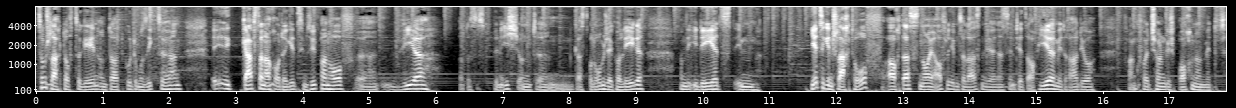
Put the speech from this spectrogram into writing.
zum Schlachthof zu gehen und dort gute Musik zu hören. Äh, Gab es dann auch, oder gibt es im Südbahnhof, äh, wir, das ist, bin ich und ein gastronomischer Kollege, haben die Idee jetzt im jetzigen Schlachthof auch das neu aufleben zu lassen. Wir sind jetzt auch hier mit Radio Frankfurt schon gesprochen und mit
